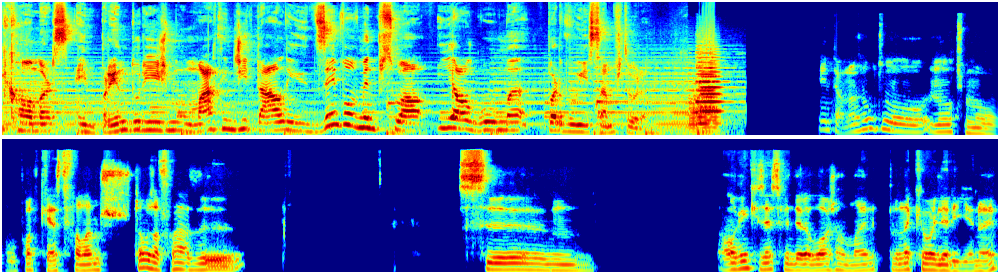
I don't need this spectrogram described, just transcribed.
e-commerce, empreendedorismo, marketing digital e desenvolvimento pessoal e alguma parvoíça à mistura. Então, nós no último, no último podcast falamos, estamos a falar de se hum, alguém quisesse vender a loja online, para onde é que eu olharia, não é?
